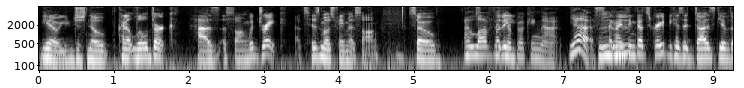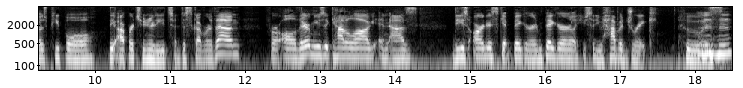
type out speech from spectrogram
you know you just know kind of Lil Durk has a song with Drake. That's his most famous song. So I love that the- they're booking that. Yes, and I mm-hmm. think that's great because it does give those people the opportunity to discover them for all their music catalog. And as these artists get bigger and bigger, like you said, you have a Drake who is mm-hmm.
